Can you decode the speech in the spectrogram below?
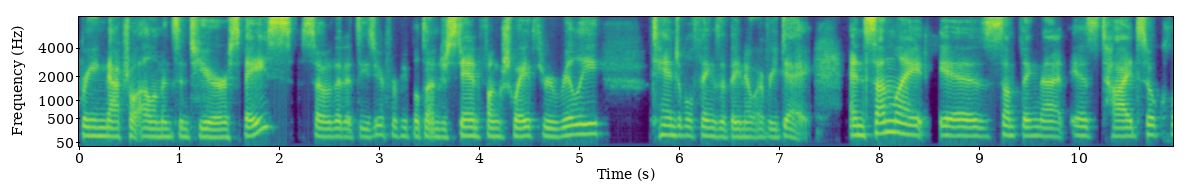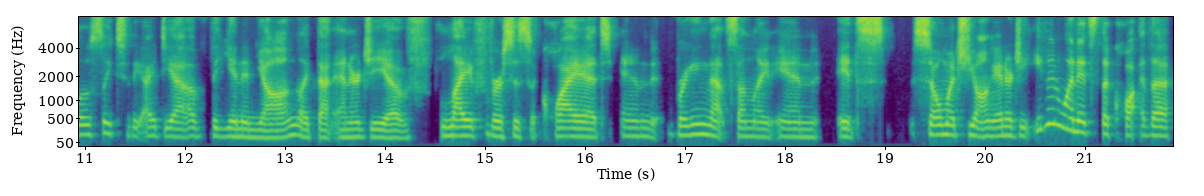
bringing natural elements into your space so that it's easier for people to understand feng shui through really tangible things that they know every day. And sunlight is something that is tied so closely to the idea of the yin and yang, like that energy of life versus a quiet, and bringing that sunlight in. It's so much yang energy, even when it's the the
